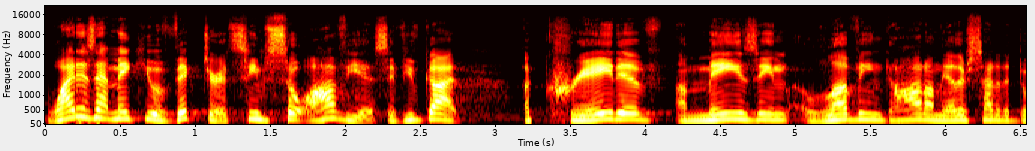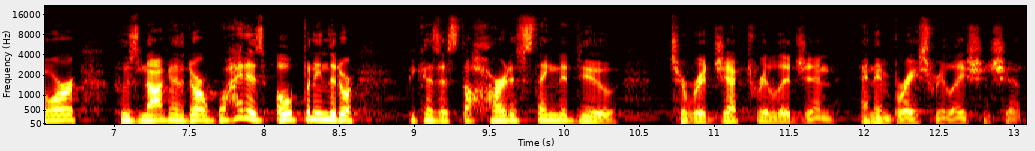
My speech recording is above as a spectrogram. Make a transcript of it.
Why does that make you a victor? It seems so obvious. If you've got a creative, amazing, loving God on the other side of the door who's knocking the door, why does opening the door? Because it's the hardest thing to do to reject religion and embrace relationship.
